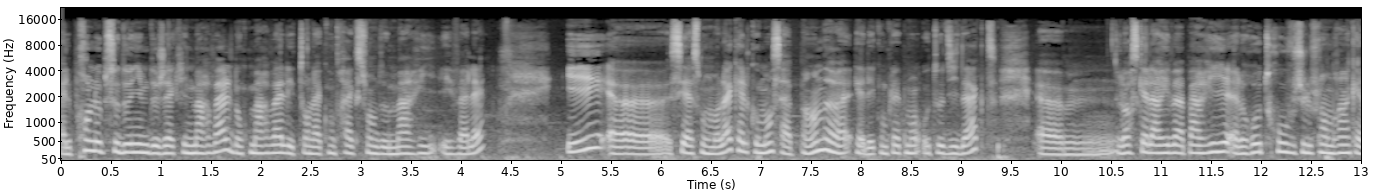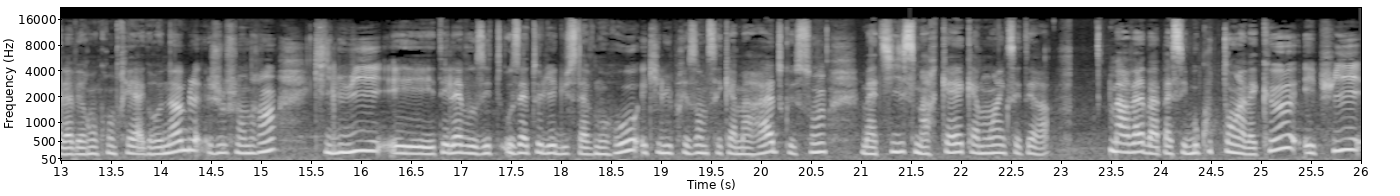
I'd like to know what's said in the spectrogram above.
elle prend le pseudonyme de Jacqueline Marval, donc Marval étant la contraction de Marie et Valet. Et euh, c'est à ce moment-là qu'elle commence à peindre. Elle est complètement autodidacte. Euh, Lorsqu'elle arrive à Paris, elle retrouve Jules Flandrin qu'elle avait rencontré à Grenoble. Jules Flandrin, qui lui est élève aux, ateliers Gustave Moreau et qui lui présente ses camarades que sont Matisse, Marquet, Camoin, etc. Marvel va passer beaucoup de temps avec eux et puis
